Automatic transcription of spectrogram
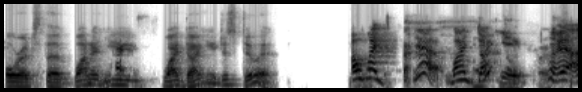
Or it's the why don't you why don't you just do it? Oh why yeah, why don't you? yeah.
